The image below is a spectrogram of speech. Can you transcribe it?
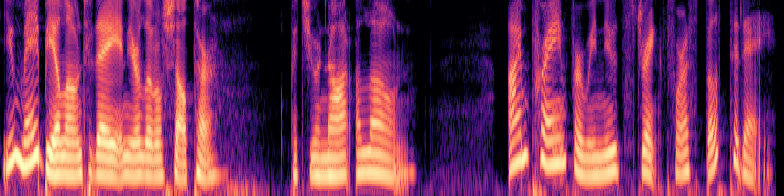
You may be alone today in your little shelter, but you're not alone. I'm praying for renewed strength for us both today.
